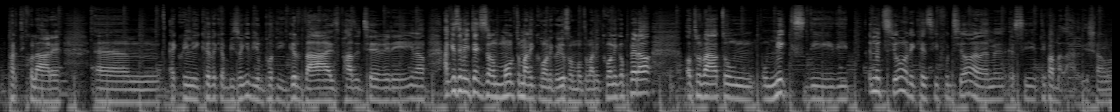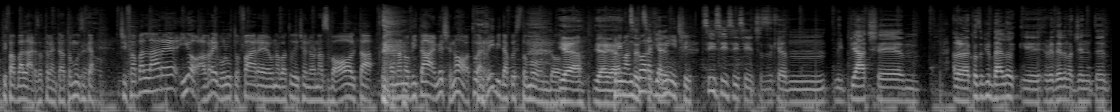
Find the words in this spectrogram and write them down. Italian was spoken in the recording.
particolare Um, e quindi credo che ho bisogno di un po' di good vibes, positivity, you know? Anche se i miei testi sono molto malinconico, io sono molto malinconico, però ho trovato un, un mix di, di, emozioni che si funzionano e si, ti fa ballare, diciamo. Ti fa ballare, esattamente, la tua musica yeah. ci fa ballare. Io avrei voluto fare una battuta dicendo è una svolta, è una novità, invece no, tu arrivi da questo mondo. Yeah, yeah, yeah. Prima ancora di che, amici. Sì, sì, sì, sì, cioè che mm, mi piace... Mm, allora, la cosa più bella è vedere la gente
